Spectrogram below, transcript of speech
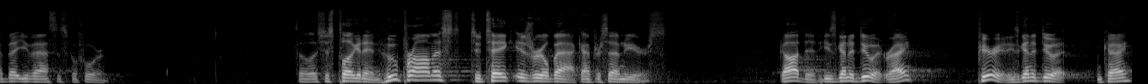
I bet you've asked this before. So let's just plug it in. Who promised to take Israel back after 70 years? God did. He's going to do it, right? Period. He's going to do it, okay?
